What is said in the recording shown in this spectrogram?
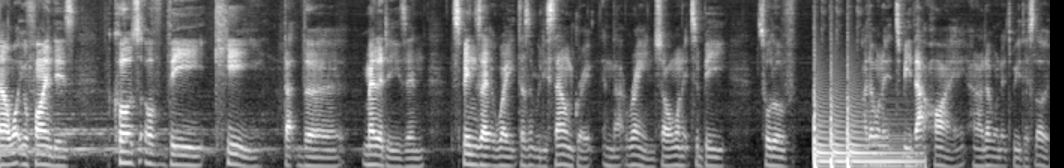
now what you'll find is because of the key that the melody is in, the Spinz 808 doesn't really sound great in that range. So I want it to be sort of, I don't want it to be that high and I don't want it to be this low.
